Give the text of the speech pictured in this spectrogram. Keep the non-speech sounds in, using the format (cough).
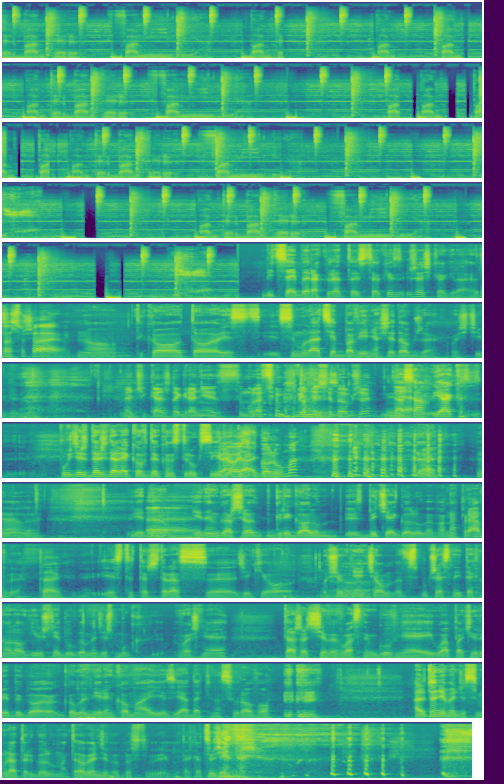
Banter, banter, familia. Banter, ban, ban, banter, banter, familia. Ban, ban, ban, ban, banter, banter, familia. Yeah! Banter, banter, familia. Yeah! Beat Saber akurat to jest całkiem rzeźka gra. No słyszałem. No, tylko to jest symulacja bawienia się dobrze właściwie. Nie? (laughs) Ale czy każda gra nie jest symulacją (laughs) bawienia się dobrze? Na sam, jak pójdziesz dość daleko w dekonstrukcji, Grałeś tak. w Goluma? (laughs) tak. Dobra. Jeden, Eee. jeden gorszy od gry Golum jest bycie Golumem, a naprawdę. Tak. Jest też teraz e, dzięki o, osiągnięciom współczesnej technologii, już niedługo będziesz mógł właśnie tarzać się we własnym gównie i łapać ryby go, gołymi rękoma i je zjadać na surowo. (clears throat) Ale to nie będzie symulator Goluma, to będzie po prostu jakby taka codzienność. (laughs)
